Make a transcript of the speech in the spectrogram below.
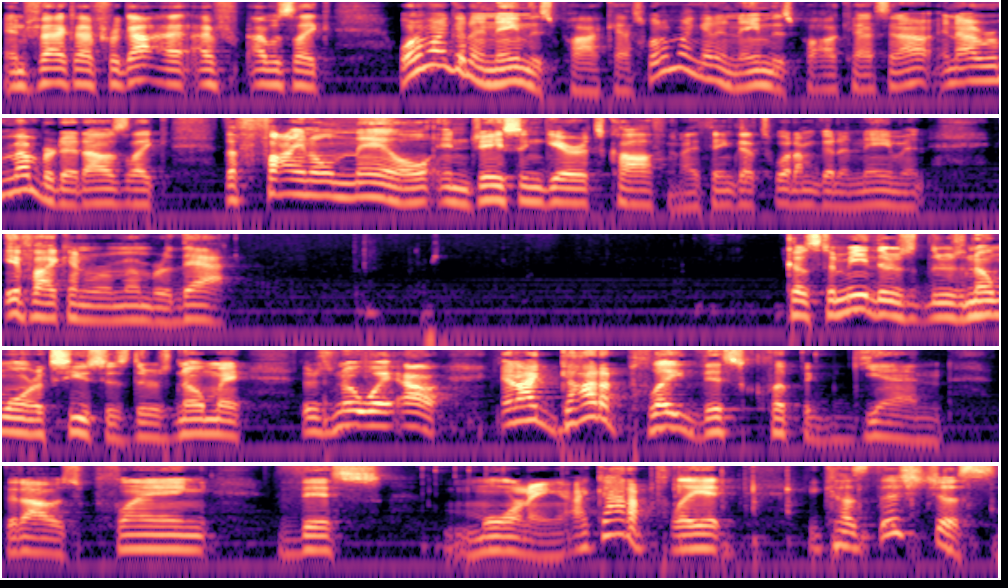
In fact, I forgot. I, I, I was like, "What am I going to name this podcast? What am I going to name this podcast?" And I and I remembered it. I was like, "The final nail in Jason Garrett's coffin." I think that's what I'm going to name it if I can remember that. Because to me, there's there's no more excuses. There's no way. There's no way out. And I gotta play this clip again that I was playing this morning. I gotta play it because this just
